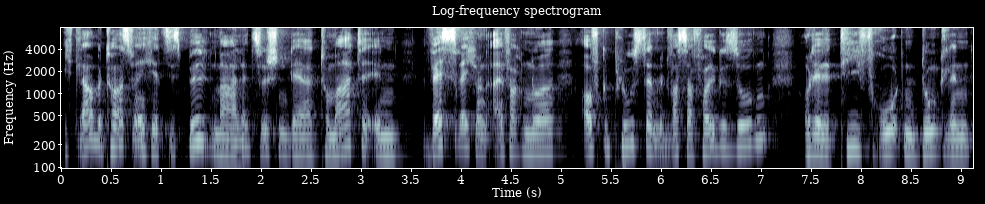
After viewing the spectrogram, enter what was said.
ich glaube, Thorsten, wenn ich jetzt dieses Bild male zwischen der Tomate in wässrig und einfach nur aufgeplustert mit Wasser vollgesogen oder der tiefroten, dunklen,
